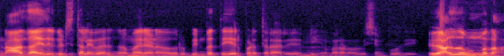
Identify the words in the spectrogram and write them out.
நான் தான் எதிர்க்கட்சி தலைவருங்கிற மாதிரியான ஒரு பின்பத்தை ஏற்படுத்துறாரு அப்படிங்கிற மாதிரியான ஒரு விஷயம் போகுது. இது அது உண்மைதான்.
